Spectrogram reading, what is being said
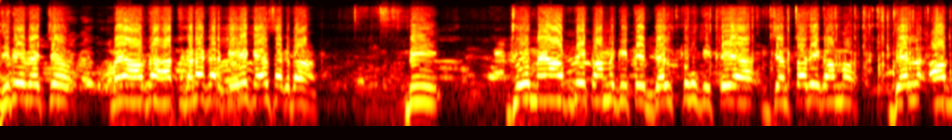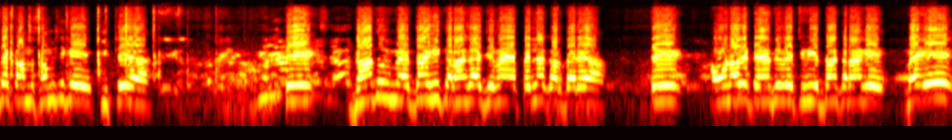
ਜਿਹਦੇ ਵਿੱਚ ਮੈਂ ਆਪਦਾ ਹੱਥ ਖੜਾ ਕਰਕੇ ਇਹ ਕਹਿ ਸਕਦਾ ਵੀ ਜੋ ਮੈਂ ਆਪਦੇ ਕੰਮ ਕੀਤੇ, ਦਿਲ ਤੋਂ ਕੀਤੇ ਆ, ਜਨਤਾ ਦੇ ਕੰਮ, ਦਿਲ ਆਪਦੇ ਕੰਮ ਸਮਝ ਕੇ ਕੀਤੇ ਆ। ਤੇ ਗਾਂ ਤੋਂ ਵੀ ਮੈਂ ਇਦਾਂ ਹੀ ਕਰਾਂਗਾ ਜਿਵੇਂ ਪਹਿਲਾਂ ਕਰਦਾ ਰਿਹਾ। ਤੇ ਆਉਣ ਵਾਲੇ ਟਾਈਮ ਦੇ ਵਿੱਚ ਵੀ ਇਦਾਂ ਕਰਾਂਗੇ। ਮੈਂ ਇਹ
